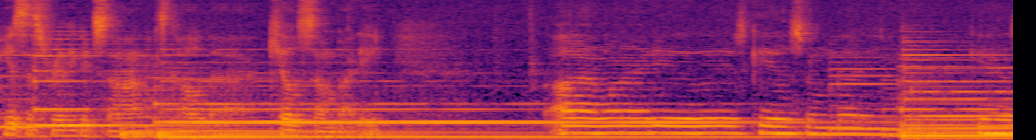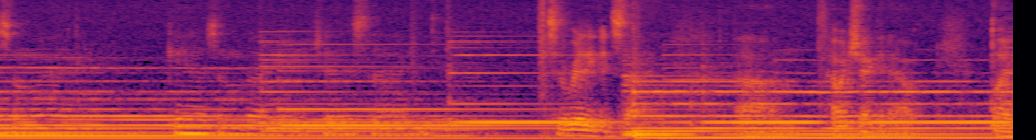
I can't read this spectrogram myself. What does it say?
he has this really good song. It's called uh, "Kill Somebody." All I wanna do is kill somebody, kill somebody, kill somebody. Just like it's a really good song. Um, I would check it out. But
